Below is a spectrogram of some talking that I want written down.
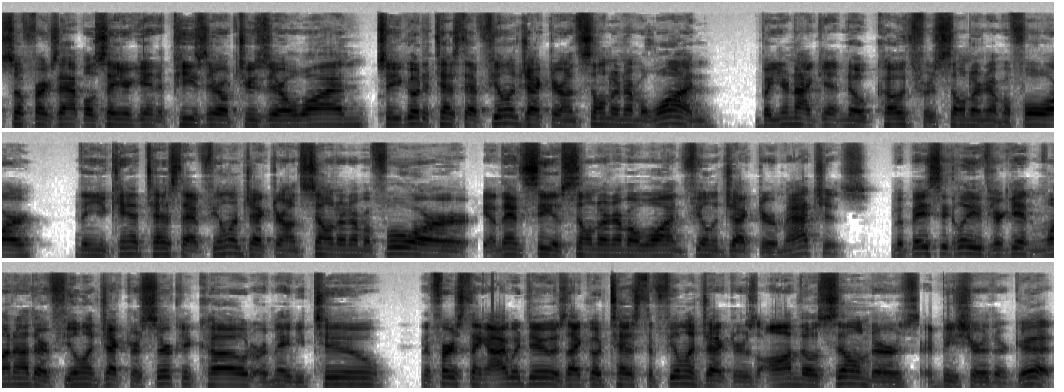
So, for example, say you're getting a P0201. So you go to test that fuel injector on cylinder number one, but you're not getting no codes for cylinder number four. Then you can't test that fuel injector on cylinder number four and then see if cylinder number one fuel injector matches. But basically, if you're getting one other fuel injector circuit code or maybe two, the first thing I would do is I go test the fuel injectors on those cylinders and be sure they're good.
